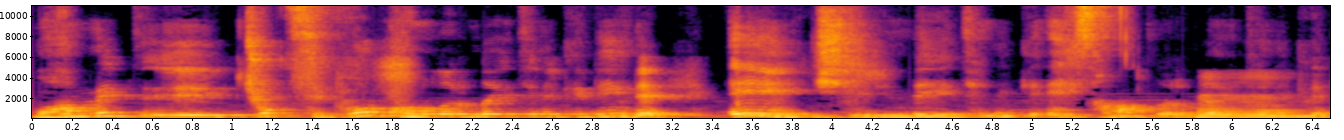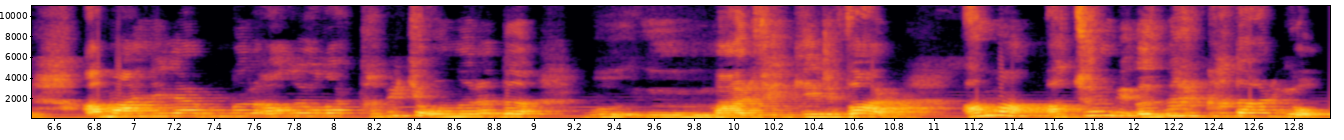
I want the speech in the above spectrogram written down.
Muhammed e, çok spor konularında yetenekli değil de el işlerinde yetenekli, el sanatlarında Hmm. yetenekli. Ama anneler bunları alıyorlar. Tabii ki onlara da bu marifetleri var. Ama atıyorum bir Ömer kadar yok.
